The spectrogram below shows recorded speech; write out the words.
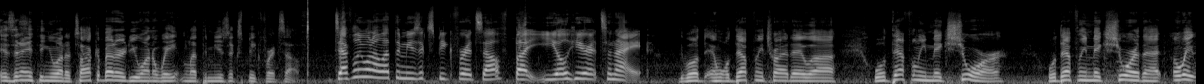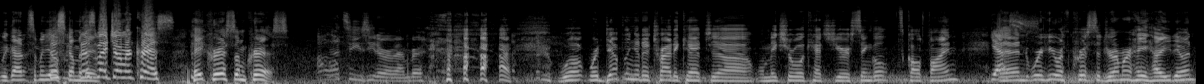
Is it anything you want to talk about, or do you want to wait and let the music speak for itself? Definitely want to let the music speak for itself, but you'll hear it tonight. We'll, and we'll definitely try to. Uh, we'll definitely make sure. We'll definitely make sure that. Oh wait, we got somebody else This, coming this is my drummer, Chris. hey, Chris, I'm Chris. That's easy to remember. well, we're definitely going to try to catch. Uh, we'll make sure we'll catch your single. It's called Fine. Yes. And we're here with Chris, the drummer. Hey, how you doing?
